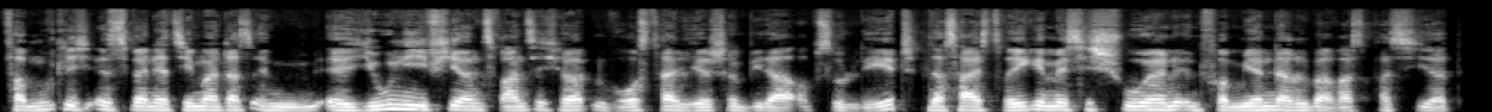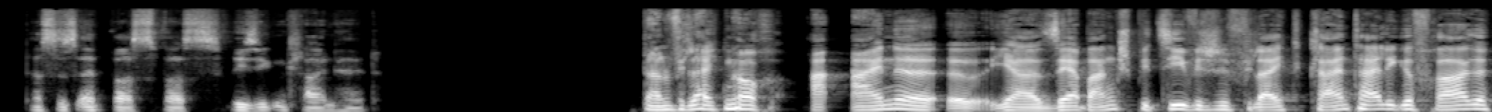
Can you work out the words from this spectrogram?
Vermutlich ist, wenn jetzt jemand das im äh, Juni 24 hört, ein Großteil hier schon wieder obsolet. Das heißt, regelmäßig Schulen informieren darüber, was passiert. Das ist etwas, was Risiken klein hält. Dann vielleicht noch eine äh, ja sehr bankspezifische, vielleicht kleinteilige Frage.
